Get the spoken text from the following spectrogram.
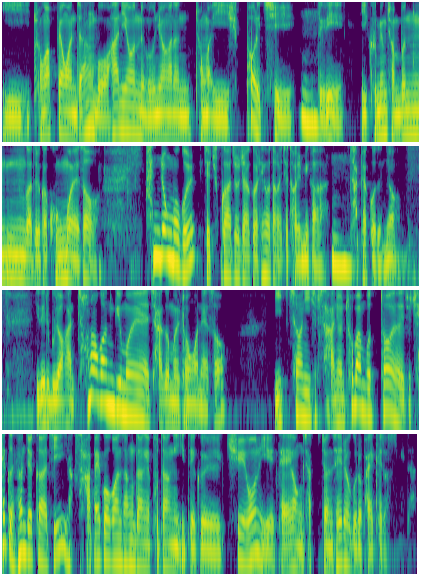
이 종합병원장 뭐 한의원 운영하는 정말 이 슈퍼리치들이 이 금융 전문가들과 공모해서 한 종목을 이제 주가 조작을 해오다가 이제 덜미가 음. 잡혔거든요. 이들이 무려 한 천억 원 규모의 자금을 동원해서 2024년 초반부터 이제 최근 현재까지 약 400억 원 상당의 부당 이득을 취해온 이 대형 작전 세력으로 밝혀졌습니다.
